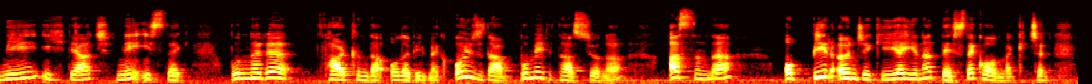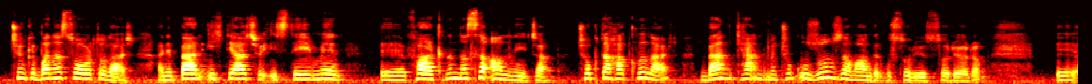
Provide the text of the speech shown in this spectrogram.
neye ihtiyaç, ne istek bunları farkında olabilmek. O yüzden bu meditasyonu aslında o bir önceki yayına destek olmak için. Çünkü bana sordular hani ben ihtiyaç ve isteğimin e, farkını nasıl anlayacağım? Çok da haklılar. Ben kendime çok uzun zamandır bu soruyu soruyorum. E,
